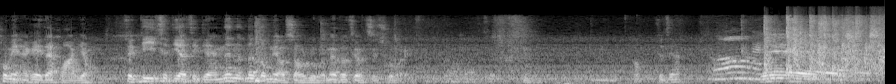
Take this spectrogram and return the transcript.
后面还可以再花用，所以第一次、第二次、第三，那那那都没有收入，那都只有支出而已。嗯好，就这样。 어, 네. 예.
